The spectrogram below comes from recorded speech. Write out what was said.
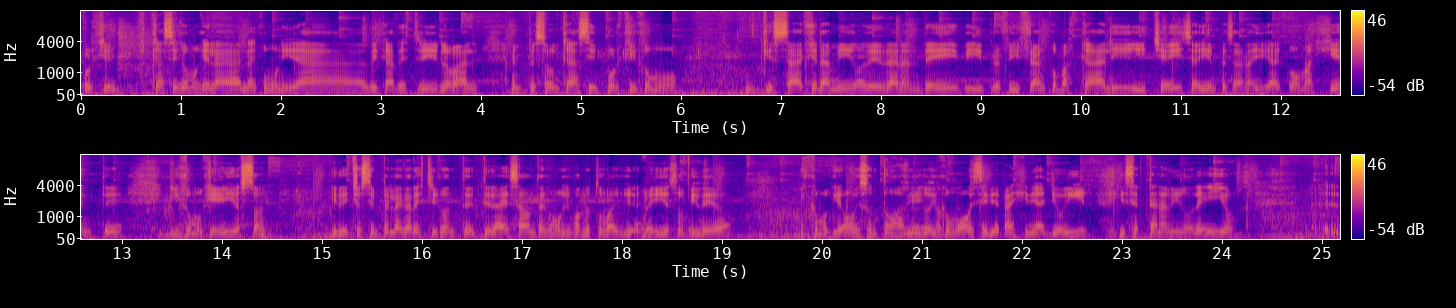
Porque casi como que la, la comunidad de cardistry global empezó casi porque como que Zack era amigo de Dan and Dave y, y Franco Pascali y Chase, ahí empezaron a llegar como más gente y como que ellos son. Y de hecho siempre la cara de Stricon te, te da esa onda como que cuando tú veías esos videos, es como que hoy son todos Sí, amigos y como hoy sería tan genial yo ir y ser tan amigo de ellos. Eh,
